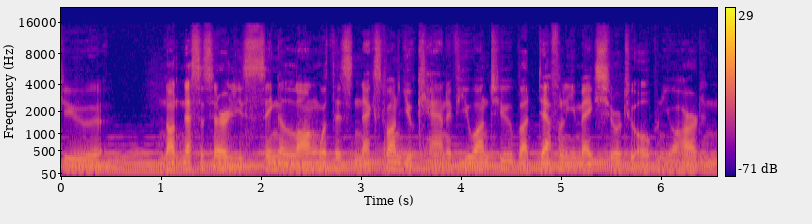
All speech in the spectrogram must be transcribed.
to not necessarily sing along with this next one. You can if you want to, but definitely make sure to open your heart and,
